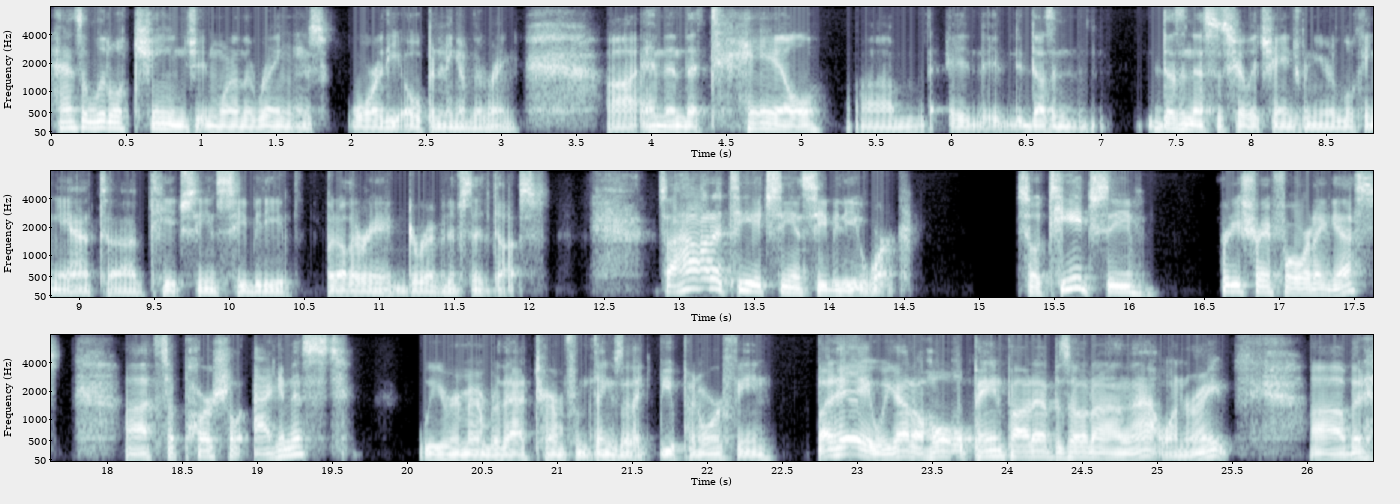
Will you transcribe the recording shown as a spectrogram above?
has a little change in one of the rings or the opening of the ring, uh, and then the tail, um, it, it doesn't doesn't necessarily change when you're looking at uh, THC and CBD, but other derivatives it does. So how do THC and CBD work? So THC, pretty straightforward, I guess. Uh, it's a partial agonist. We remember that term from things like buprenorphine. But hey, we got a whole pain pod episode on that one, right? Uh, but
